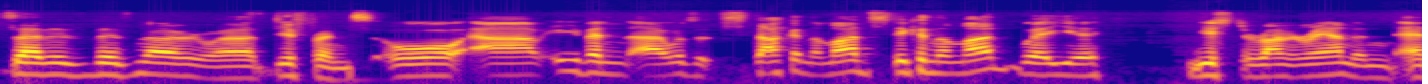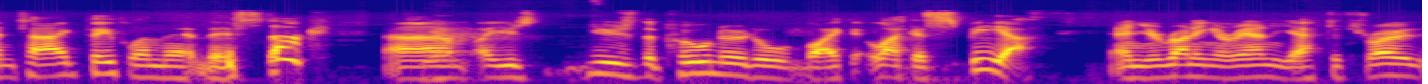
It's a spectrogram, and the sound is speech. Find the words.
so there's there's no uh, difference. Or uh, even uh, was it stuck in the mud, stick in the mud, where you used to run around and, and tag people and they're they're stuck. Um, yeah. I use use the pool noodle like like a spear and you're running around and you have to throw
